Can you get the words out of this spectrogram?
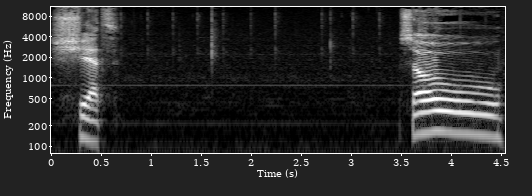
Shit. So.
